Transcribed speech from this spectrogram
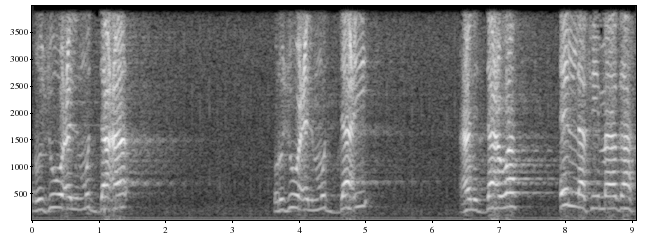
رجوع المدعى رجوع المدعي عن الدعوة إلا في ماذا؟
